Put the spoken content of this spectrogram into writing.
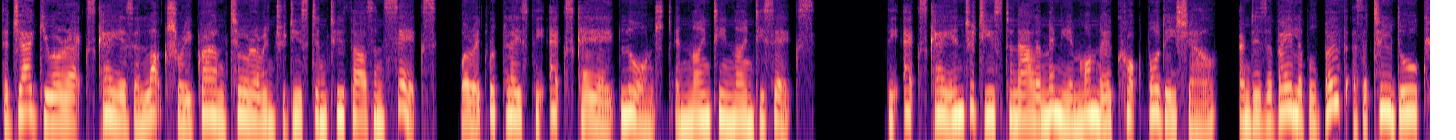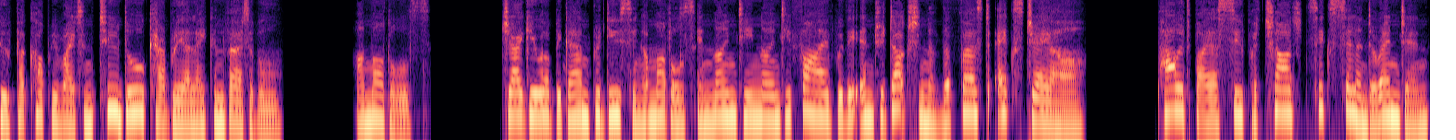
The Jaguar XK is a luxury Grand Tourer introduced in 2006, where it replaced the XK8 launched in 1996. The XK introduced an aluminium monocoque body shell, and is available both as a two-door coupe copyright and two-door cabriolet convertible. Our models Jaguar began producing A models in 1995 with the introduction of the first XJR. Powered by a supercharged six-cylinder engine,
